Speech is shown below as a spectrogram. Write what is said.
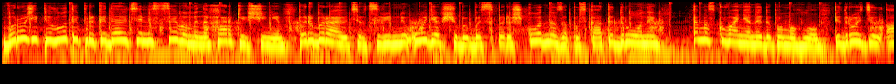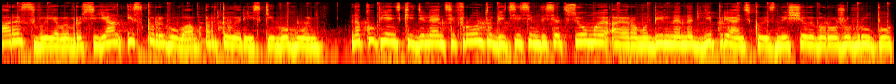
Ворожі пілоти прикидаються місцевими на Харківщині, перебираються в цивільний одяг, щоб безперешкодно запускати дрони. Та маскування не допомогло. Підрозділ Арес виявив росіян і скоригував артилерійський вогонь. На Куп'янській ділянці фронту бійці 77-ї аеромобільної над Дніпрянською знищили ворожу групу.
